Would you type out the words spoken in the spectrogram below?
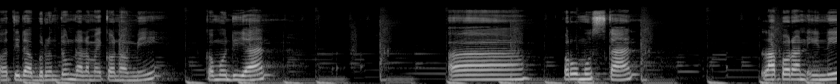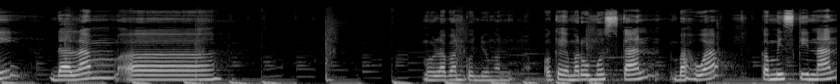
eh, tidak beruntung dalam ekonomi. Kemudian eh, rumuskan laporan ini dalam uh, melakukan kunjungan oke okay, merumuskan bahwa kemiskinan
